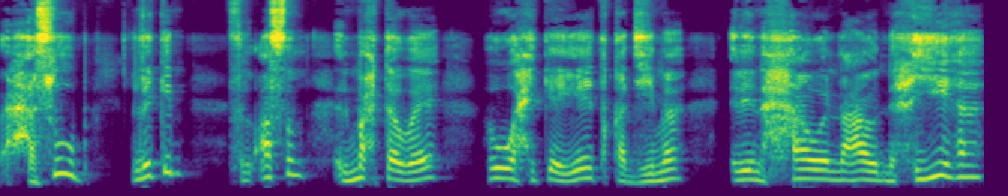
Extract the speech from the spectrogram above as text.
الحاسوب. لكن في الأصل المحتوى هو حكايات قديمة اللي نحاول نعاود نحييها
